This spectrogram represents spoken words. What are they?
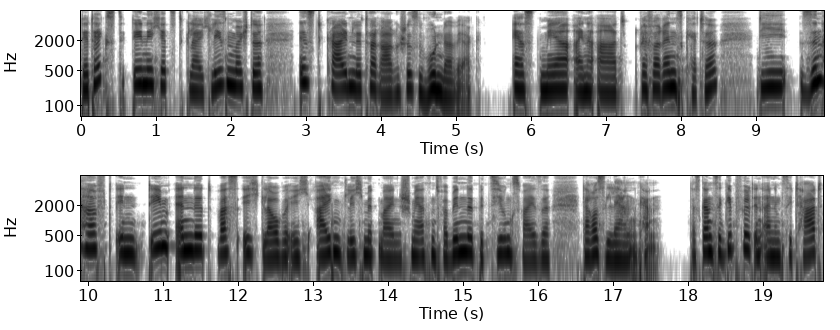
Der Text, den ich jetzt gleich lesen möchte, ist kein literarisches Wunderwerk. Er ist mehr eine Art Referenzkette, die sinnhaft in dem endet, was ich, glaube ich, eigentlich mit meinen Schmerzen verbinde bzw. daraus lernen kann. Das Ganze gipfelt in einem Zitat,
